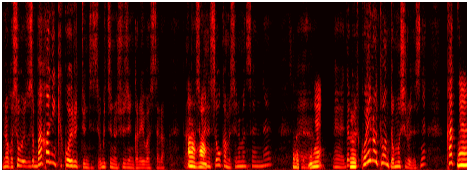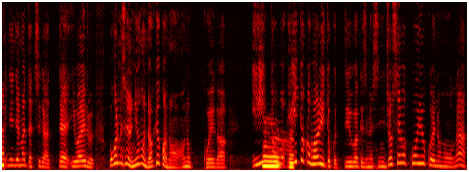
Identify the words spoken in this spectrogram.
なんかそう、バカに聞こえるって言うんですよ。うちの主人から言わしたら。確かにそうかもしれませんね。そうですね。ええだから声のトーンって面白いですね。各ね国でまた違って、いわゆる、わかりませんよ。日本だけかな？あの声が。いいとうんこ、いいとか悪いとかっていうわけじゃなしに、女性はこういう声の方が、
